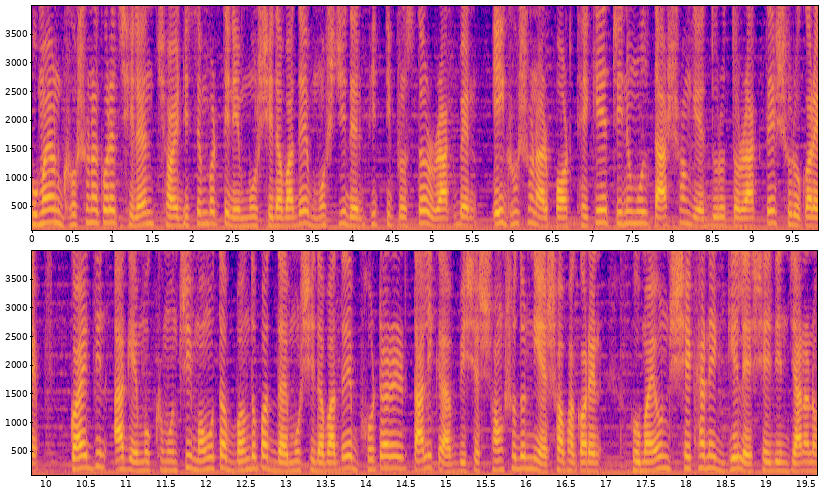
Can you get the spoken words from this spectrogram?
হুমায়ুন ঘোষণা করেছিলেন, ছয় ডিসেম্বর তিনি মুর্শিদাবাদে মসজিদের ভিত্তিপ্রস্তর রাখবেন। এই ঘোষণার পর থেকে তৃণমূল তার সঙ্গে দূরত্ব রাখতে শুরু করে। কয়েকদিন আগে মুখ্যমন্ত্রী মমতা বন্দ্যোপাধ্যায় মুর্শিদাবাদে ভোটারের তালিকা বিশেষ সংশোধন নিয়ে সভা করেন। হুমায়ুন সেখানে গেলে সেই দিন জানানো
